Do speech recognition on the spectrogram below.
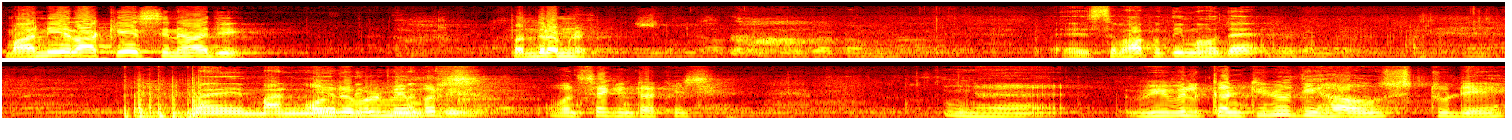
Mani Rakesh Sinha ji. 15 minutes. सभापति महोदय मैं माननीय Honorable वित्त members, मंत्री one second, Rakesh. Uh, We will continue the House today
